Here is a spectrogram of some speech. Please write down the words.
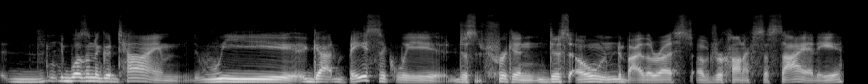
it wasn't a good time. We got basically just freaking disowned by the rest of Draconic society.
